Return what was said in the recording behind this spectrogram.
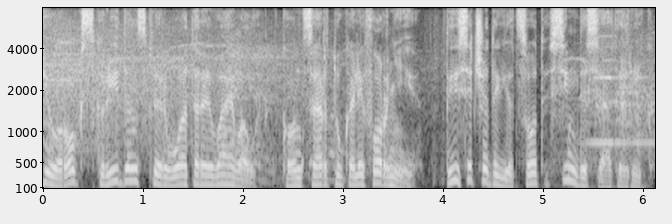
Радіорок Скриденс Clearwater Revival. концерт у Каліфорнії, 1970 рік.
